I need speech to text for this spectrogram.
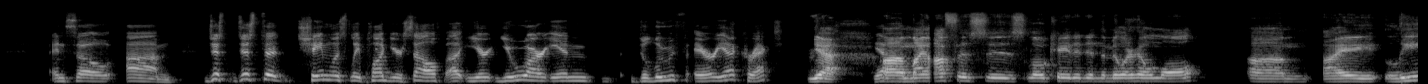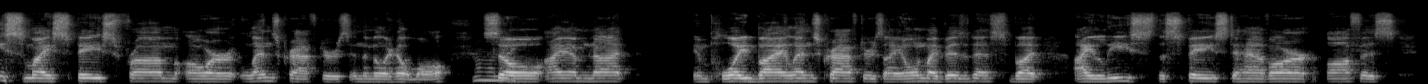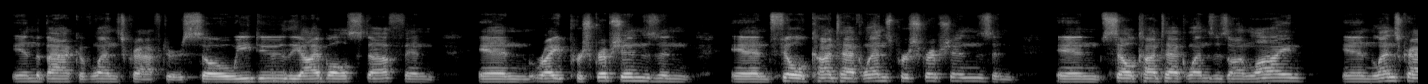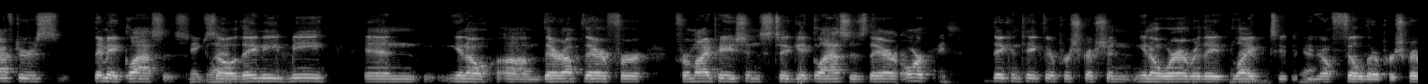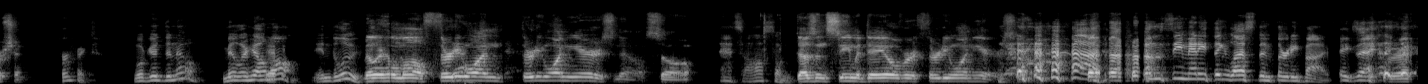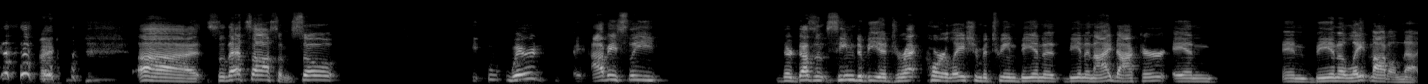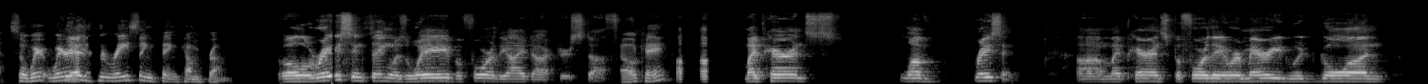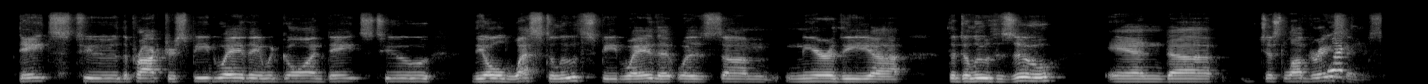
And so, um, just just to shamelessly plug yourself, uh, you're you are in Duluth area, correct? Yeah. yeah. Uh, my office is located in the Miller Hill Mall. Um, I lease my space from our LensCrafters in the Miller Hill Mall. Oh, so nice. I am not employed by LensCrafters. I own my business, but I lease the space to have our office in the back of LensCrafters. So we do the eyeball stuff and and write prescriptions and and fill contact lens prescriptions and and sell contact lenses online. And LensCrafters they make glasses, make so they need me and you know um, they're up there for for my patients to get glasses there or nice. they can take their prescription you know wherever they'd like to yeah. you know fill their prescription. Perfect well, good to know. Miller Hill yeah. Mall in Duluth. Miller Hill Mall, 31, yeah. 31 years now. So that's awesome. Doesn't seem a day over 31 years. Doesn't seem anything less than 35. Exactly. Right. Right. uh, so that's awesome. So where obviously there doesn't seem to be a direct correlation between being a being an eye doctor and and being a late model nut. So where where Yeah. does the racing thing come from? Well, the racing thing was way before the eye doctor stuff. Okay. my parents loved racing. Um, my parents, before they were married, would go on dates to the Proctor Speedway. They would go on dates to the old West Duluth Speedway that was um, near the uh, the Duluth Zoo, and uh, just loved racing.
